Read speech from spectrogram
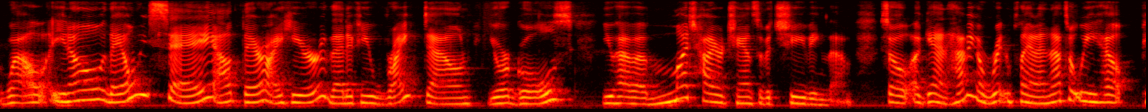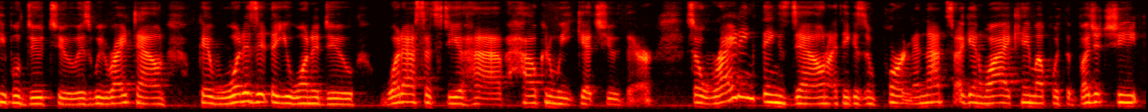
Well, you know, they always say out there, I hear that if you write down your goals, you have a much higher chance of achieving them. So again, having a written plan, and that's what we help people do too, is we write down, okay, what is it that you want to do? What assets do you have? How can we get you there? So writing things down, I think, is important. And that's again why I came up with the budget sheet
